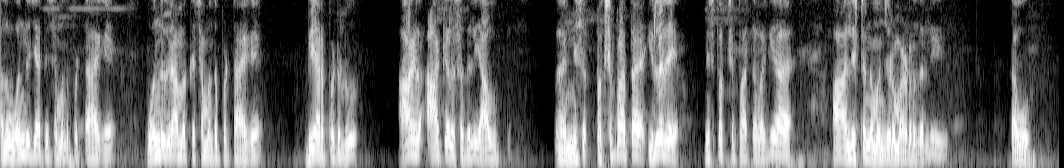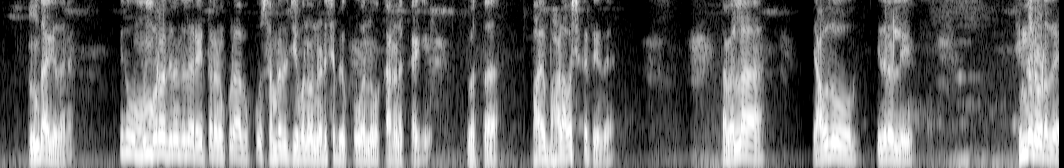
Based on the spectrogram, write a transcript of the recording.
ಅದು ಒಂದು ಜಾತಿ ಸಂಬಂಧಪಟ್ಟ ಹಾಗೆ, ಒಂದು ಗ್ರಾಮಕ್ಕೆ ಸಂಬಂಧಪಟ್ಟ ಹಾಗೆ ಬಿ ಆರ್ ಪಟೇಲು ಆ ಆ ಕೆಲಸದಲ್ಲಿ ಯಾವ ನಿಸ್, ಪಕ್ಷಪಾತ ಇಲ್ಲದೆ ನಿಷ್ಪಕ್ಷಪಾತವಾಗಿ ಆ- ಆ ಲಿಸ್ಟನ್ನು ಮಂಜೂರು ಮಾಡೋದ್ರಲ್ಲಿ ತಾವು ಮುಂದಾಗಿದ್ದಾರೆ. ಇದು ಮುಂಬರುವ ದಿನದಲ್ಲಿ ರೈತರ ಅನುಕೂಲ ಆಗಬೇಕು, ಸಮೃದ್ಧ ಜೀವನವನ್ನು ನಡೆಸಬೇಕು ಅನ್ನುವ ಕಾರಣಕ್ಕಾಗಿ ಇವತ್ತು ಭಾಳ ಬಹಳ ಅವಶ್ಯಕತೆ ಇದೆ. ತಾವೆಲ್ಲ ಯಾವುದೂ ಇದರಲ್ಲಿ ಹಿಂದೆ ನೋಡದೆ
